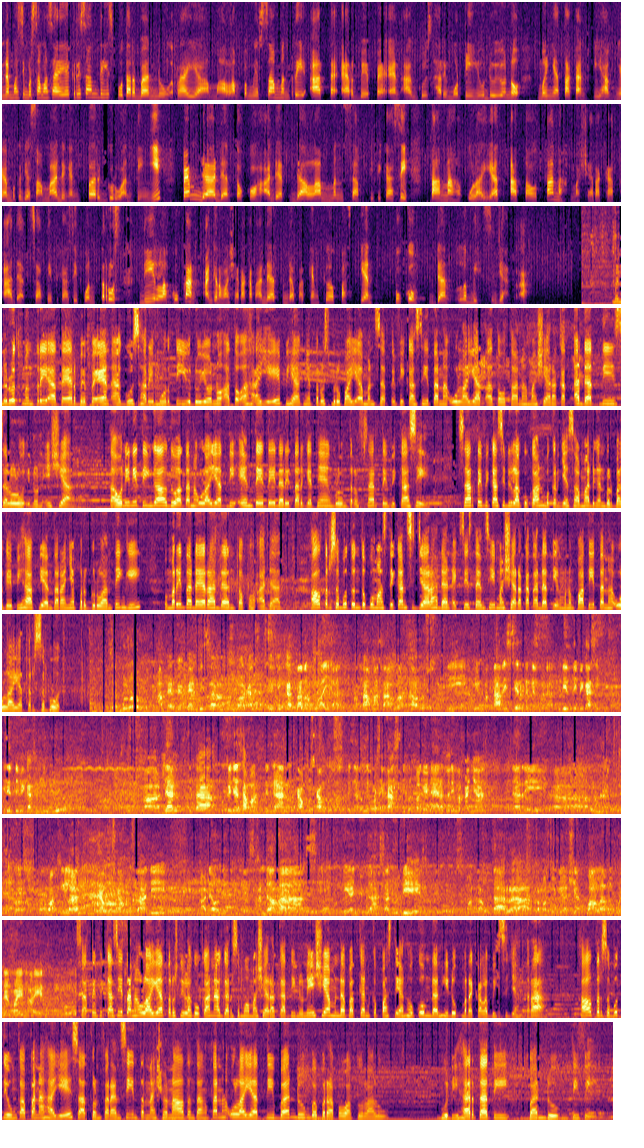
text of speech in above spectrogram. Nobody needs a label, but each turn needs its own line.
Speaker 1: Anda masih bersama saya Krisanti seputar Bandung Raya Malam. Pemirsa Menteri ATR BPN Agus Harimurti Yudhoyono menyatakan pihaknya bekerjasama dengan perguruan tinggi, Pemda dan tokoh adat dalam mensertifikasi tanah ulayat atau tanah masyarakat adat. Sertifikasi pun terus dilakukan agar masyarakat adat mendapatkan kepastian hukum dan lebih sejahtera.
Speaker 2: Menurut Menteri ATR BPN Agus Harimurti Yudhoyono atau AHY, pihaknya terus berupaya mensertifikasi tanah ulayat atau tanah masyarakat adat di seluruh Indonesia. Tahun ini tinggal dua tanah ulayat di NTT dari targetnya yang belum tersertifikasi. Sertifikasi dilakukan bekerja sama dengan berbagai pihak di antaranya perguruan tinggi, pemerintah daerah, dan tokoh adat. Hal tersebut untuk memastikan sejarah dan eksistensi masyarakat adat yang menempati tanah ulayat tersebut
Speaker 3: ATBPN bisa mengeluarkan sertifikat tanah ulayat, pertama-tama harus diinventarisir dengan benar, identifikasi, identifikasi dulu, uh, dan kita bekerja sama dengan kampus-kampus, dengan universitas di berbagai daerah. Tadi makanya dari uh, perwakilan kampus-kampus tadi ada Universitas Andalas, kemudian juga Hasanuddin, Sumatera Utara, termasuk di Asia Kuala maupun yang lain-lain.
Speaker 2: Sertifikasi tanah ulayat terus dilakukan agar semua masyarakat di Indonesia mendapatkan kepastian hukum dan hidup mereka lebih sejahtera. Hal tersebut diungkapkan AHY saat konferensi internasional tentang tanah ulayat di Bandung beberapa waktu lalu. Budi Hartati, Bandung TV.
